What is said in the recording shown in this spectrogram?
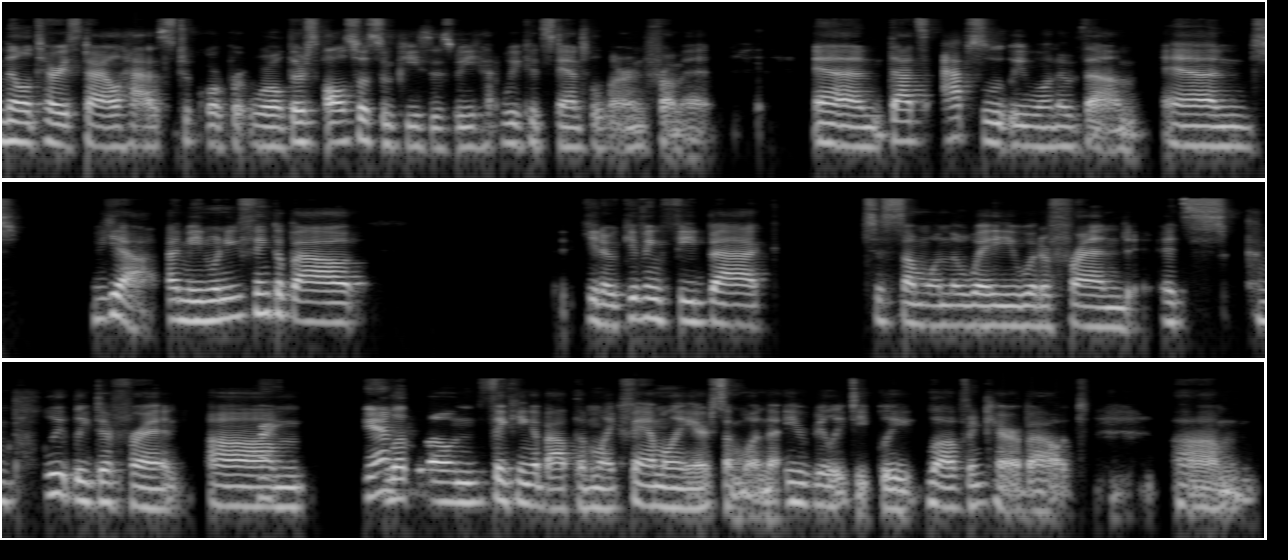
military style has to corporate world there's also some pieces we ha- we could stand to learn from it. And that's absolutely one of them. And yeah i mean when you think about you know giving feedback to someone the way you would a friend it's completely different um Yeah. let alone thinking about them like family or someone that you really deeply love and care about. Um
